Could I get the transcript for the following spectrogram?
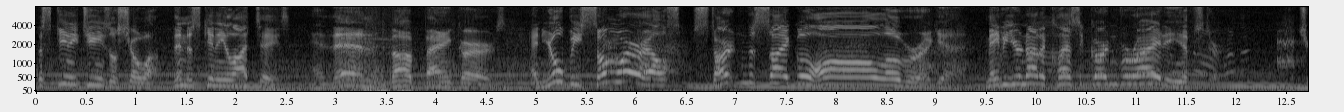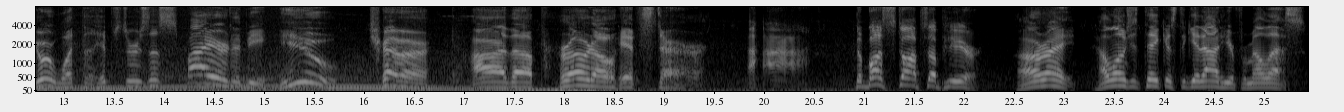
the skinny jeans will show up, then the skinny lattes, and then the bankers. And you'll be somewhere else, starting the cycle all over again. Maybe you're not a classic garden variety hipster, but you're what the hipsters aspire to be. You, Trevor, are the proto-hipster. The bus stops up here. all right, how long does it take us to get out here from LS?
